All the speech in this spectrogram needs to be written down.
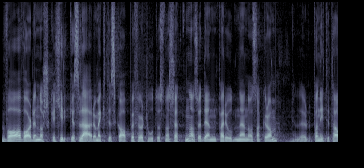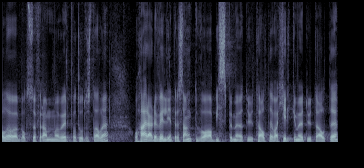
hva var Den norske kirkes lære om ekteskapet før 2017, altså i den perioden jeg nå snakker om, på 90-tallet og også framover på 2000-tallet? Og Her er det veldig interessant hva bispemøtet uttalte, hva kirkemøtet uttalte,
